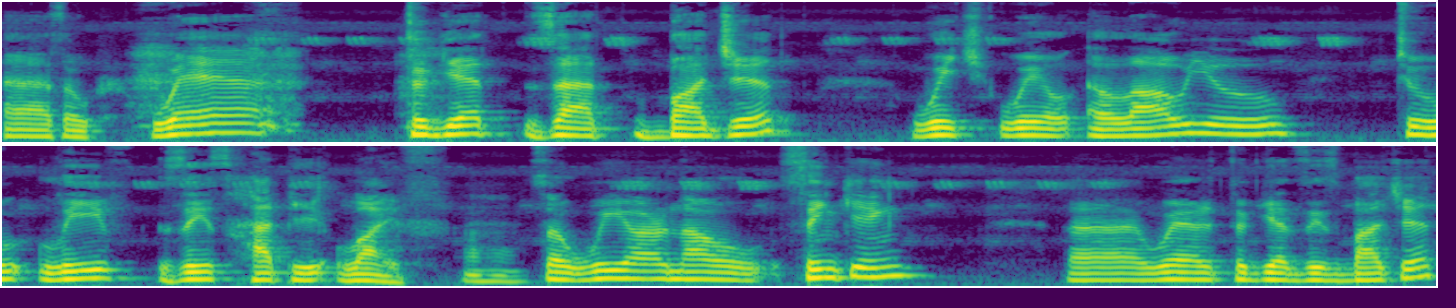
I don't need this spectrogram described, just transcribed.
Uh, so where to get that budget which will allow you to live this happy life. So we are now thinking uh, where to get this budget,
